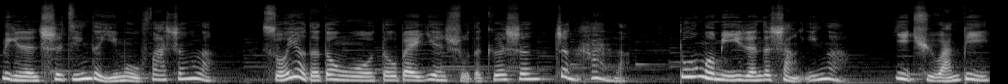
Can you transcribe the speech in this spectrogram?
令人吃惊的一幕发生了，所有的动物都被鼹鼠的歌声震撼了。多么迷人的嗓音啊！一曲完毕，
